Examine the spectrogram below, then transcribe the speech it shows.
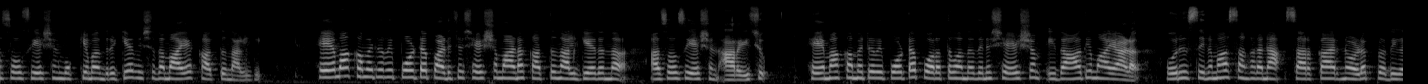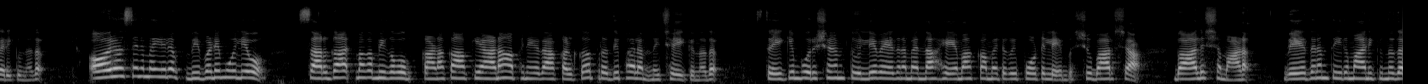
അസോസിയേഷൻ മുഖ്യമന്ത്രിക്ക് വിശദമായ കത്ത് നൽകി. ഹേമ കമ്മിറ്റി റിപ്പോർട്ട് പഠിച്ച ശേഷമാണ് കത്ത് നൽകിയതെന്ന് അസോസിയേഷൻ അറിയിച്ചു. ഹേമ കമ്മിറ്റി റിപ്പോർട്ട് പുറത്തു വന്നതിന് ശേഷം ഇതാദ്യമായാണ് ഒരു സിനിമാ സംഘടന സർക്കാരിനോട് പ്രതികരിക്കുന്നത്. ഓരോ സിനിമയിലും വിപണി മൂല്യവും സർഗാത്മക മികവും കണക്കാക്കിയാണ് അഭിനേതാക്കൾക്ക് പ്രതിഫലം നിശ്ചയിക്കുന്നത്. സ്ത്രീക്കും പുരുഷനും തുല്യവേതനമെന്ന ഹേമ കമ്മിറ്റി റിപ്പോർട്ടിലെ ശുപാർശ ബാലിശമാണ്. വേതനം തീരുമാനിക്കുന്നത്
